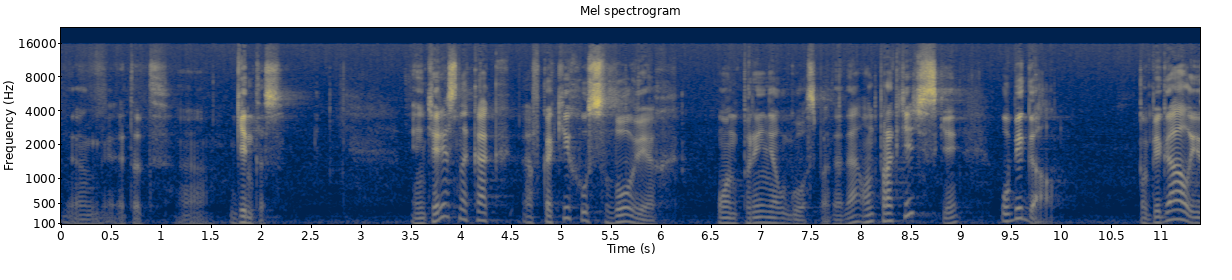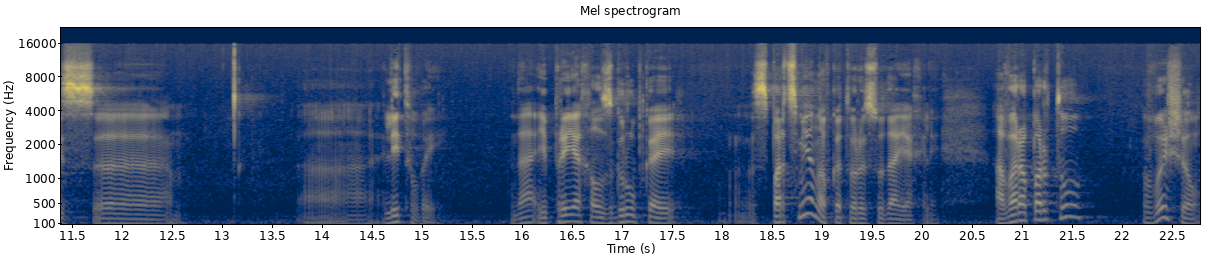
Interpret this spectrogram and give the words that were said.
э, этот э, Гинтес. интересно, как, в каких условиях он принял Господа. Да? Он практически убегал. Убегал из э, э, Литвы. Да? И приехал с группкой спортсменов, которые сюда ехали. А в аэропорту вышел,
